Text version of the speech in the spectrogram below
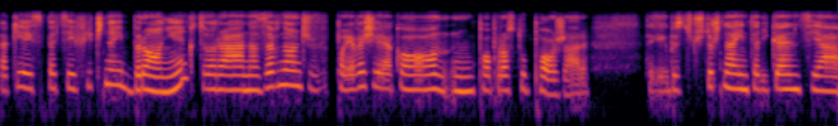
Takiej specyficznej broni, która na zewnątrz pojawia się jako mm, po prostu pożar. Tak jakby sztuczna inteligencja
